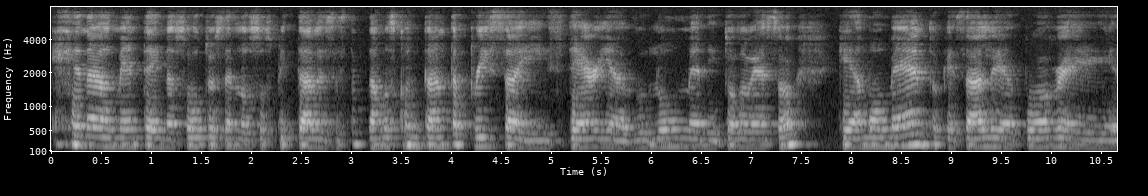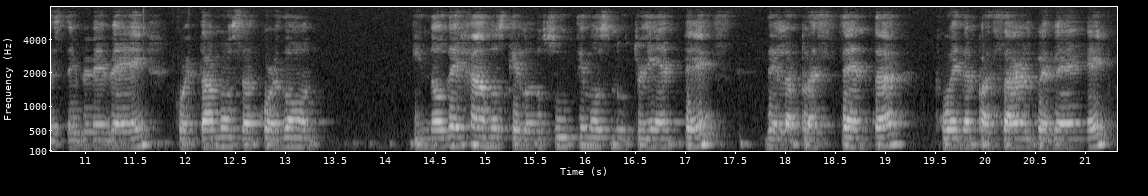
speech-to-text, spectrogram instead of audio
generalmente nosotros en los hospitales estamos con tanta prisa y histeria, volumen y todo eso, que al momento que sale el pobre este bebé, cortamos el cordón y no dejamos que los últimos nutrientes de la placenta puedan pasar al bebé.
